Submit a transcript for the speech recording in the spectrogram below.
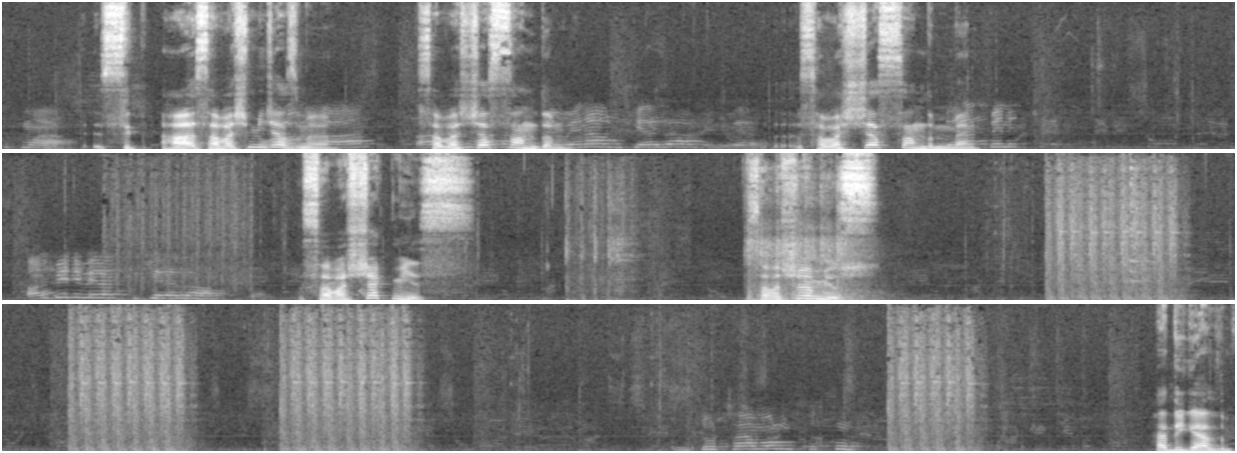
sıkma. Sık ha savaşmayacağız Oğlum mı? lan. Savaşacağız sandım. Beni al bir kere daha beni Berat. Savaşacağız sandım ben. Berat beni. Al beni Berat bir kere daha. Savaşacak mıyız? Savaşıyor muyuz? Dur tamam oğlum sıksın. Hadi geldim.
